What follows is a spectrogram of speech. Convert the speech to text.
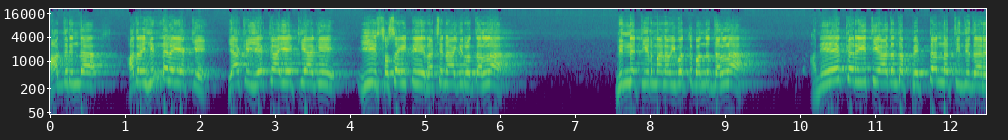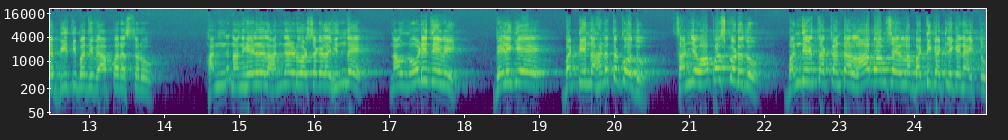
ಆದ್ದರಿಂದ ಅದರ ಹಿನ್ನೆಲೆ ಯಾಕೆ ಯಾಕೆ ಏಕಾಏಕಿಯಾಗಿ ಈ ಸೊಸೈಟಿ ರಚನೆ ಆಗಿರೋದಲ್ಲ ನಿನ್ನೆ ತೀರ್ಮಾನ ಇವತ್ತು ಬಂದದ್ದಲ್ಲ. ಅನೇಕ ರೀತಿಯಾದಂಥ ಪೆಟ್ಟನ್ನು ತಿಂದಿದ್ದಾರೆ ಬೀದಿ ಬದಿ ವ್ಯಾಪಾರಸ್ಥರು. ಹನ್, ನಾನು ಹೇಳಿದಲ್ಲ ಹನ್ನೆರಡು ವರ್ಷಗಳ ಹಿಂದೆ ನಾವು ನೋಡಿದ್ದೀವಿ, ಬೆಳಿಗ್ಗೆ ಬಡ್ಡಿಯಿಂದ ಹಣ ತಕೋದು ಸಂಜೆ ವಾಪಸ್ ಕೊಡೋದು, ಬಂದಿರ್ತಕ್ಕಂಥ ಲಾಭಾಂಶ ಎಲ್ಲ ಬಡ್ಡಿ ಕಟ್ಟಲಿಕ್ಕೇನೆ ಆಯಿತು.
